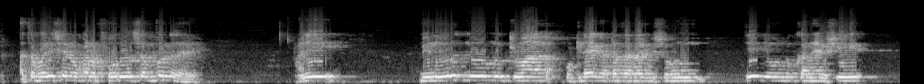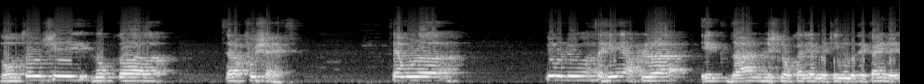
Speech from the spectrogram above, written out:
आता बरेचशा लोकांना फोनवर संपर्क झाले. आणि बिनविरोध निवडणूक किंवा कुठल्याही गटात विसरून ते निवडणूक करण्याविषयी बहुतांशी लोक त्याला खुश आहेत. त्यामुळं मी म्हणलो आता हे आपल्याला एक दहा वीस लोकांच्या मिटिंगमध्ये काही नाही.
